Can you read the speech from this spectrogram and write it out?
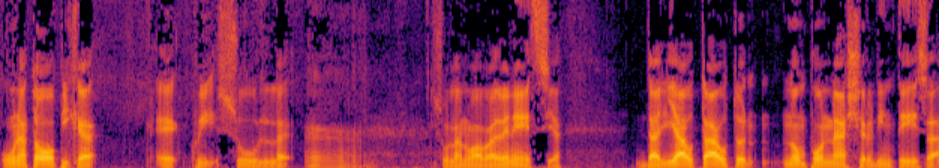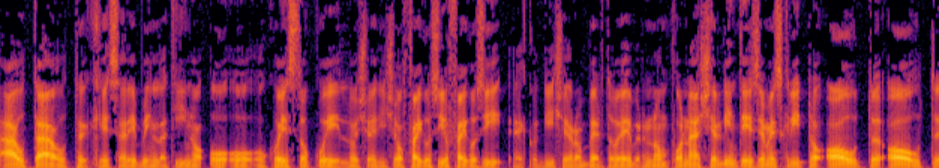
una topica è qui sul, eh, sulla nuova Venezia. Dagli out-out non può nascere l'intesa, out-out, che sarebbe in latino o o o questo o quello, cioè dice o fai così o fai così, ecco dice Roberto Weber, non può nascere l'intesa, ma è scritto out-out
